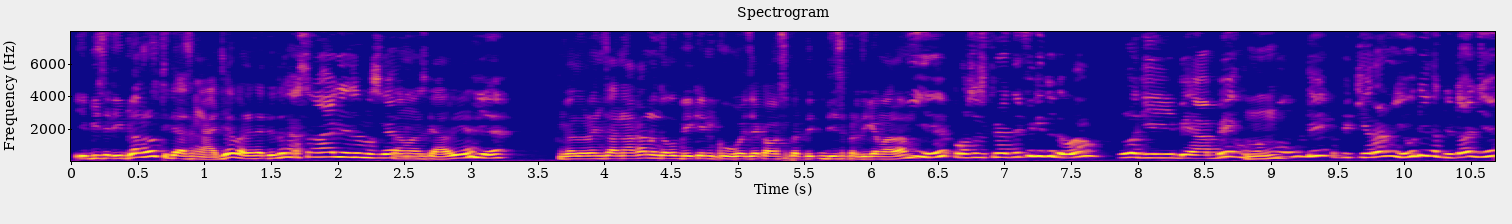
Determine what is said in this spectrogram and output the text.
ya bisa dibilang lo tidak sengaja pada saat itu Nggak sengaja sama sekali. sama sekali ya. Iya. Nggak lo rencanakan untuk bikin ku gojek kau seperti di sepertiga malam? Iya, proses kreatifnya gitu doang. Lu lagi BAB ngomong udah kepikiran ya udah aja.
